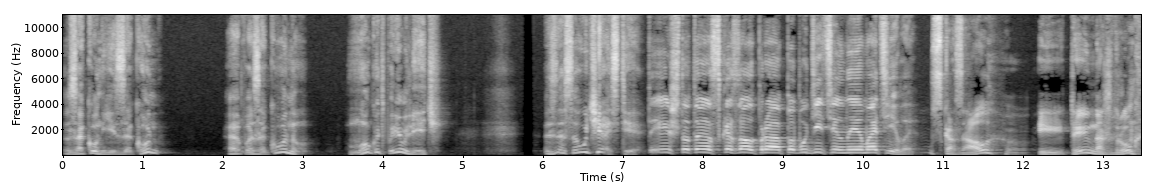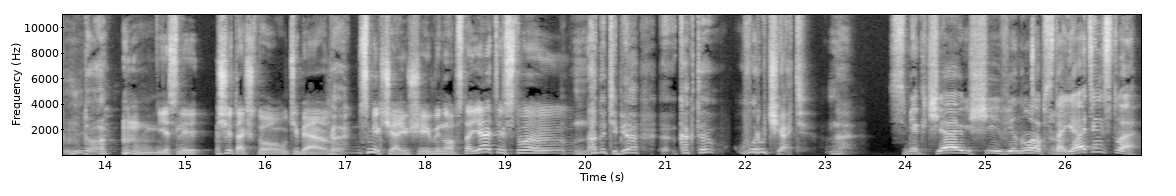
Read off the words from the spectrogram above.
закон есть закон, а по закону могут привлечь. За соучастие. Ты что-то сказал про побудительные мотивы. Сказал. И ты наш друг. Да. Если считать, что у тебя да. смягчающие вину обстоятельства... Надо тебя э, как-то выручать. Да. Смягчающие вину обстоятельства?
